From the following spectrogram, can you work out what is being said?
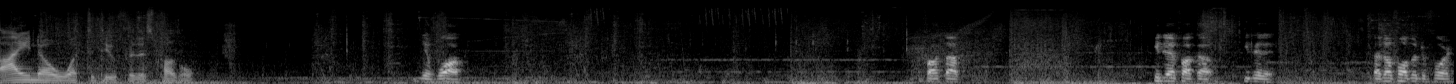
I know what to do for this puzzle. Yeah, walk. Fucked up. He did fuck up. He did it. Now don't fall through the floor.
